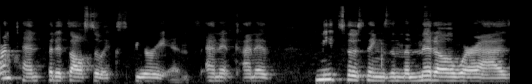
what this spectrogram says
content, but it's also experience, and it kind of meets those things in the middle. Whereas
